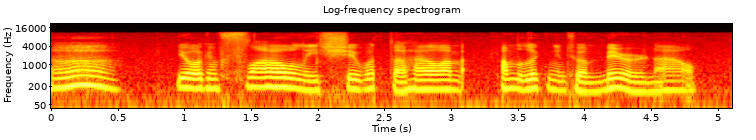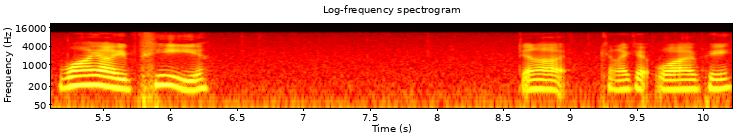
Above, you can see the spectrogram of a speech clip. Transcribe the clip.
Yo, I can fly. Holy shit! What the hell? I'm I'm looking into a mirror now. YIP. Can I? Can I get YIP?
